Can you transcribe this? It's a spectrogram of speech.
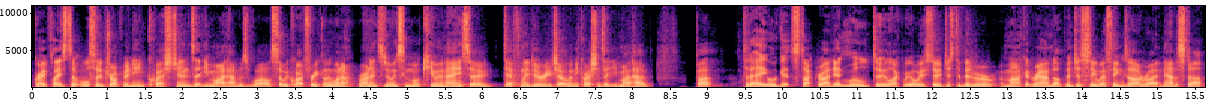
Great place to also drop any questions that you might have as well. So we quite frequently want to run into doing some more Q and A. So definitely do reach out with any questions that you might have. But today we'll get stuck right in. We'll do like we always do, just a bit of a market roundup and just see where things are right now to start.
